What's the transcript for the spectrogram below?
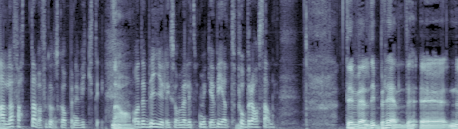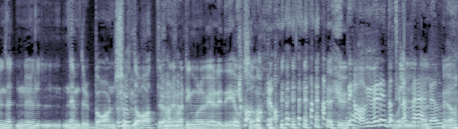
Alla fattar varför kunskapen är viktig. Ja. Och det blir ju liksom väldigt mycket ved på brasan. Det är väldigt bredd. Eh, nu, nu nämnde du barnsoldater. Har ni varit involverade i det också? Ja, det har vi, vi har räddat hela världen. ja.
